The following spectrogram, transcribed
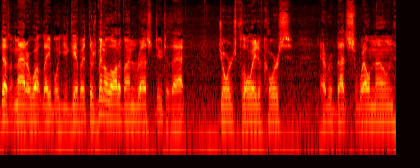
Doesn't matter what label you give it. There's been a lot of unrest due to that. George Floyd, of course, ever that's well known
